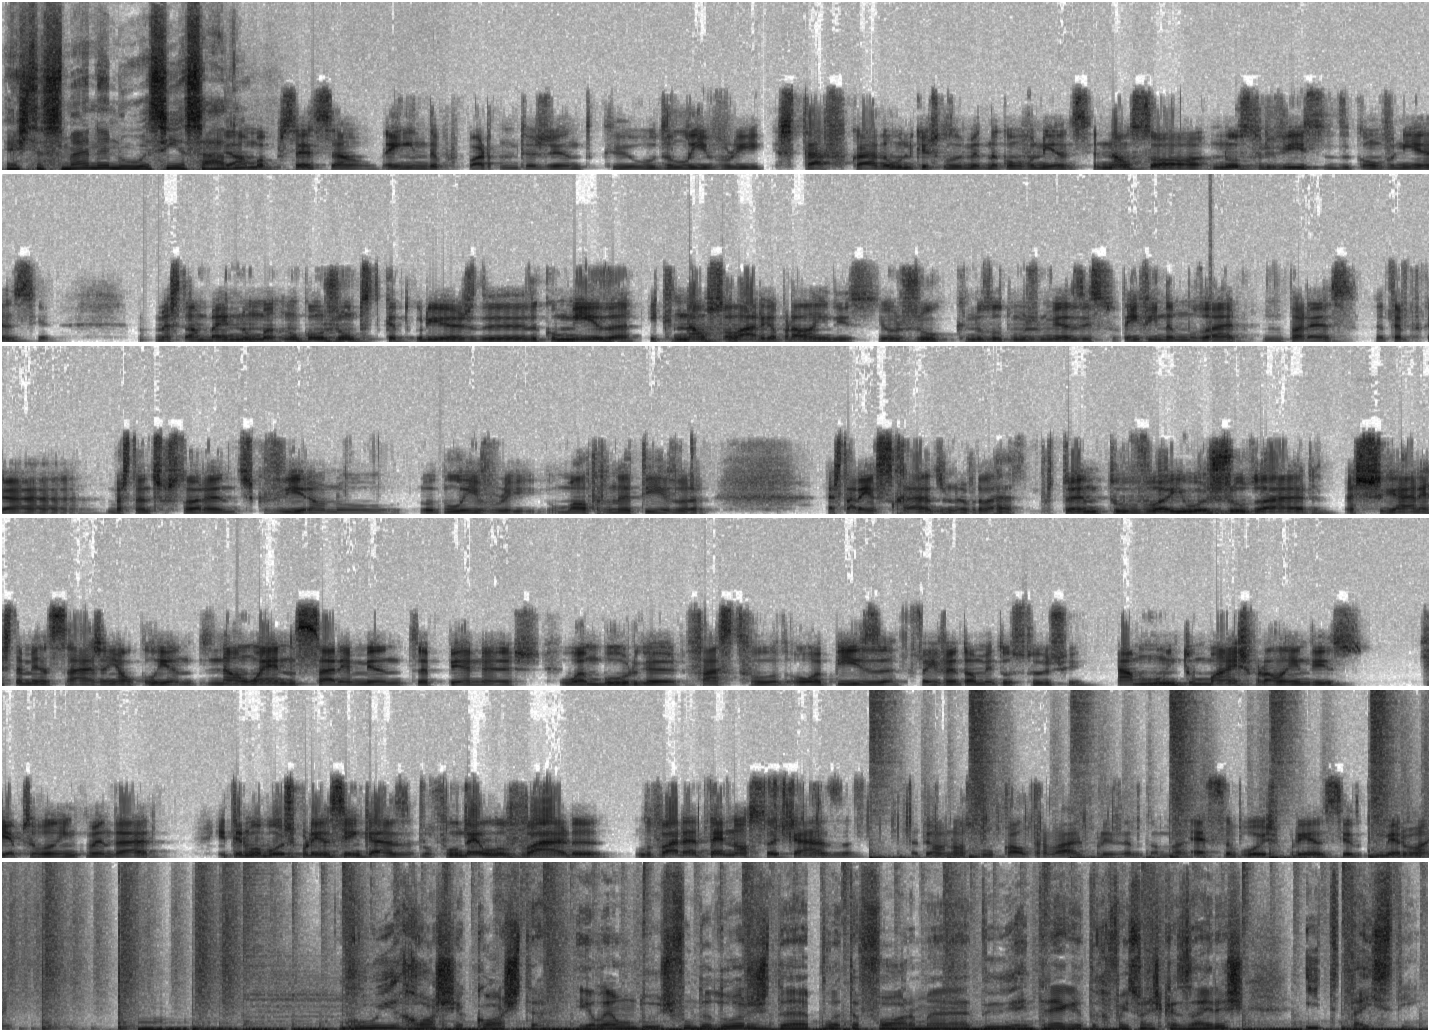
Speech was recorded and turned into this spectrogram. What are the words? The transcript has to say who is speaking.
Speaker 1: Esta semana, no Assim Assado.
Speaker 2: Há uma percepção, ainda por parte de muita gente, que o delivery está focado única e exclusivamente na conveniência. Não só no serviço de conveniência, mas também numa, num conjunto de categorias de, de, comida e que não se larga para além disso. Eu julgo que nos últimos meses isso tem vindo a mudar, me parece, até porque há bastantes restaurantes que viram no, no delivery uma alternativa a estarem encerrados, na verdade. Portanto, veio ajudar a chegar esta mensagem ao cliente. Não é necessariamente apenas o hambúrguer, fast food ou a pizza, ou eventualmente o sushi. Há muito mais para além disso que é possível encomendar e ter uma boa experiência em casa. No fundo, é levar, levar até a nossa casa, até ao nosso local de trabalho, por exemplo, também, essa boa experiência de comer bem.
Speaker 1: Rui Rocha Costa. Ele é um dos fundadores da plataforma de entrega de refeições caseiras Eat Tasty.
